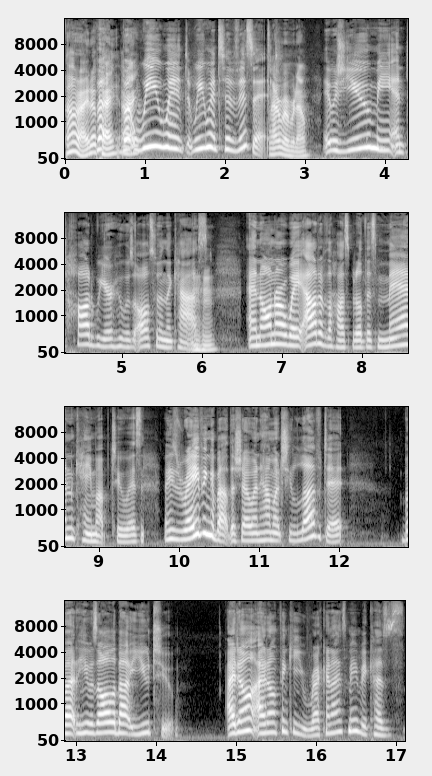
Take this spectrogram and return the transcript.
All right. Okay. all but right. we went we went to visit. I remember now. It was you, me, and Todd Weir, who was also in the cast. Mm-hmm. And on our way out of the hospital, this man came up to us. And he's raving about the show and how much he loved it, but he was all about you two. I don't I don't think he recognized me because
